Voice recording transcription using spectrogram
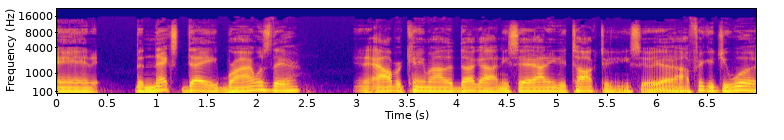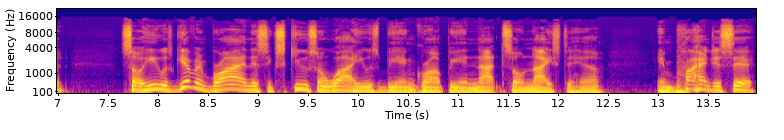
And the next day, Brian was there, and Albert came out of the dugout and he said, "I need to talk to you." He said, "Yeah, I figured you would." So he was giving Brian this excuse on why he was being grumpy and not so nice to him, and Brian just said,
